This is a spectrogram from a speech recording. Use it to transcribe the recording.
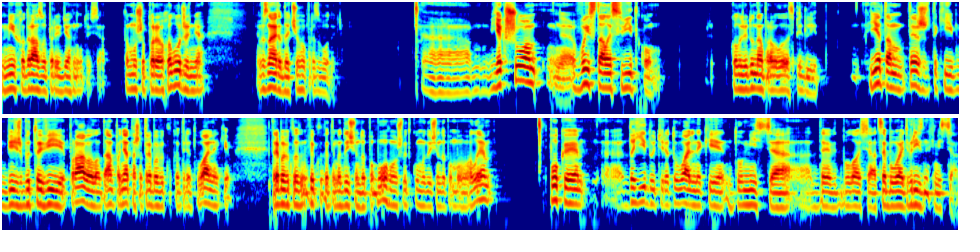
міг одразу перевдягнутися. Тому що переохолодження, ви знаєте, до чого призводить. Е, якщо е, ви стали свідком, коли людина провалилась під лід, є там теж такі більш битові правила. Да? Понятно, що треба викликати рятувальників, треба викликати, медичну допомогу, швидку медичну допомогу. Але поки е, доїдуть рятувальники до місця, е, де відбулося, а це буває в різних місцях,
